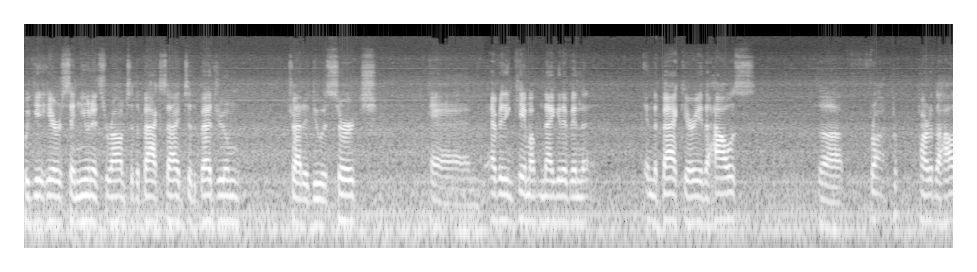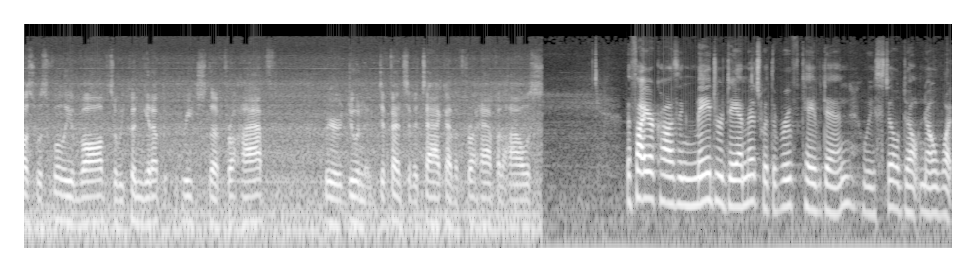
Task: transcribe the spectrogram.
We get here, send units around to the backside to the bedroom, try to do a search and everything came up negative in the in the back area of the house. The front part of the house was fully involved, so we couldn't get up reach the front half. We were doing a defensive attack on the front half of the house. The fire causing major damage with the roof caved in. We still don't know what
